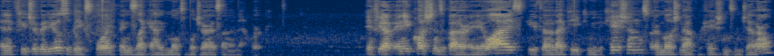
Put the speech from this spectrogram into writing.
and in future videos, we'll be exploring things like adding multiple drives on a network. If you have any questions about our AOIs, Ethernet IP communications, or motion applications in general,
